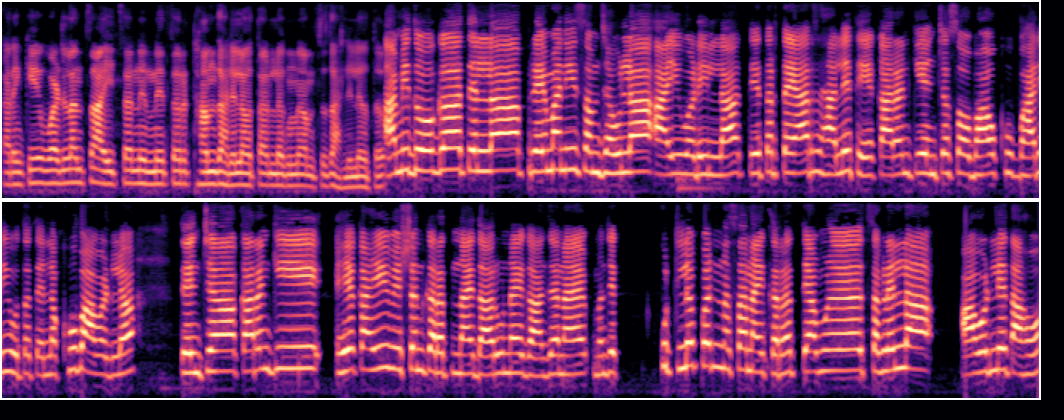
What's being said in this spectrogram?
कारण की वडिलांचा आईचा निर्णय तर ठाम झालेला होता लग्न आमचं झालेलं होतं. आम्ही दोघं त्यांना प्रेमाने समजावला आई वडीलला ते तर तयार झाले ते कारण की यांचा स्वभाव खूप भारी होता त्यांना खूप आवडलं. त्यांच्या कारण की हे काही व्यसन करत नाही दारू नाही गांजा नाही म्हणजे कुठलं पण नशा नाही करत. त्यामुळे सगळ्यांना आवडलेत आहो.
